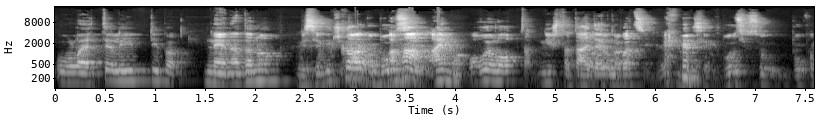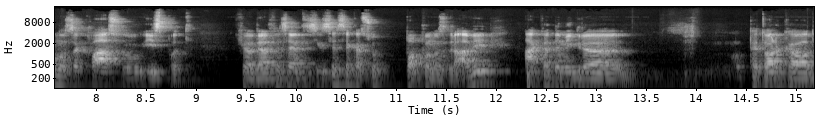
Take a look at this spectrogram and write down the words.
uleteli, tipa, nenadano. Mislim, I Chicago kao, Bullsi... aha, ajmo, ovo je lopta, ništa, daj da je ubacim. Mislim, Bullsi su bukvalno za klasu ispod Philadelphia 76 kad su popuno zdravi, a kada mi igra petorka od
